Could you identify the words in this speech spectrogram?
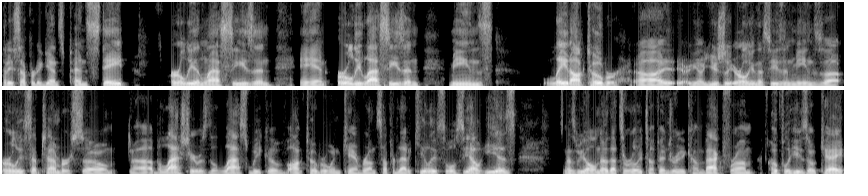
that he suffered against Penn State early in last season. And early last season means – late October. Uh, you know, usually early in the season means uh, early September. So, uh, but last year it was the last week of October when Cam Brown suffered that Achilles. So we'll see how he is. As we all know, that's a really tough injury to come back from. Hopefully he's okay.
